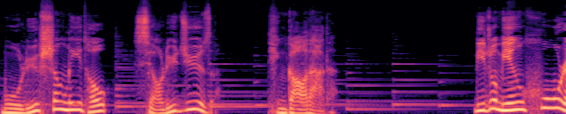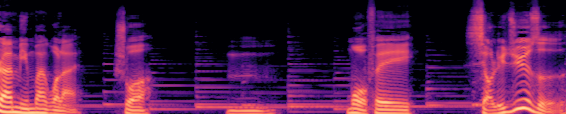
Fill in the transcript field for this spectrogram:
母驴生了一头小驴驹子，挺高大的。”李柱明忽然明白过来，说：“嗯，莫非小驴驹子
